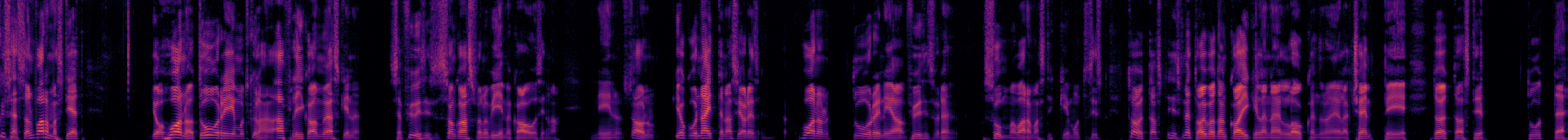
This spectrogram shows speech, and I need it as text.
kyseessä on varmasti, että joo, huono tuuri, mutta kyllähän F-liiga on myöskin, se fyysisyys on kasvanut viime kausina. Niin se on joku näiden asioiden huonon tuurin ja fyysisyyden summa varmastikin, mutta siis toivottavasti, siis me toivotan kaikille näille loukkaantuneille tsemppiä, toivottavasti tuutte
